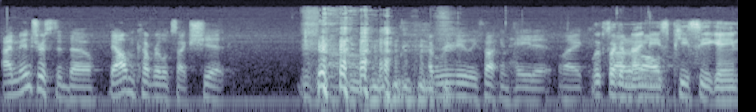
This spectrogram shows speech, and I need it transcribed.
I'm interested though. The album cover looks like shit. Um, I really fucking hate it. Like Looks like a not at all- 90s PC game.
